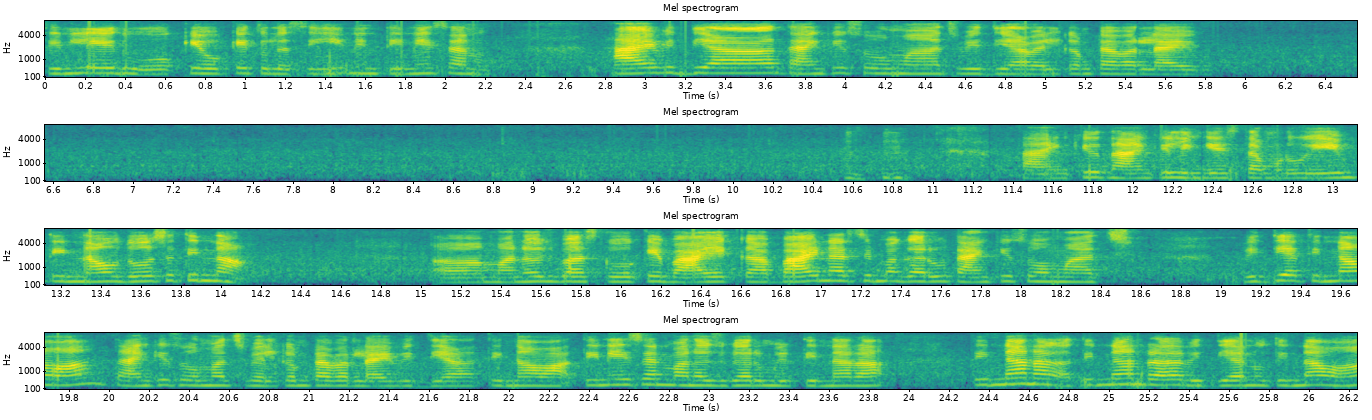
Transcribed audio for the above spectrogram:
తినలేదు. ఓకే ఓకే తులసి నేను తినేసాను. Hi Vidya. Thank you so much Vidya. Welcome to our live thank you thank you Lingesh తమ్ముడు. ఏం తిన్నావు? దోశ తిన్నా. మనోజ్ బాస్కు. ఓకే బాయ్ అక్క. బాయ్ నరసింహ గారు thank you so much Vidya తిన్నావా? Thank you so much welcome to our live Vidya. తిన్నావా? తినేసాను మనోజ్ గారు మీరు తిన్నారా? తిన్నానా? తిన్నానరా విద్య. నువ్వు తిన్నావా?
